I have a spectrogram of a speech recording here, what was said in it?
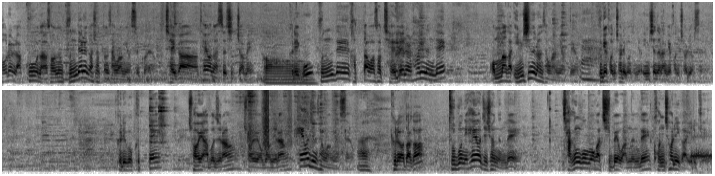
저를 낳고 나서는 군대를 가셨던 상황이었을 거예요. 제가 태어났을 시점에. 어. 그리고 군대 갔다 와서 제대를 했는데 엄마가 임신을 한 상황이었대요. 그게 건철이거든요. 임신을 한 게 건철이었어요. 그리고 그때 저희 아버지랑 저희 어머니랑 헤어진 상황이었어요. 아휴. 그러다가 두 분이 헤어지셨는데 작은 고모가 집에 왔는데 건철이가 이렇게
